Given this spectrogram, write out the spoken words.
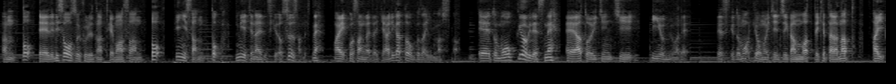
さんと、えー、リソースフルなテマさんと、イニさんと、見えてないですけど、スーさんですね。はい、ご参加いただきありがとうございました。えっ、ー、と、木曜日ですね、えー、あと1日、金曜日までですけども、今日も1日頑張っていけたらなと、はい、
